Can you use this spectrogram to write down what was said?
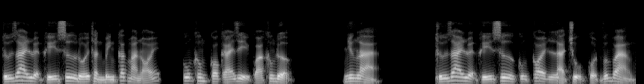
tứ giai luyện khí sư đối thần binh các mà nói, cũng không có cái gì quá không được. Nhưng là, tứ giai luyện khí sư cũng coi là trụ cột vững vàng.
